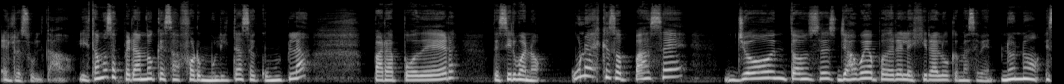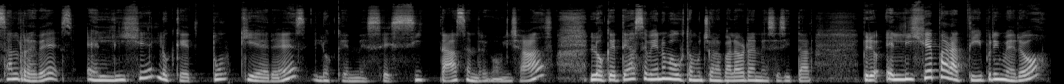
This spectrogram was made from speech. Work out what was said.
el resultado. Y estamos esperando que esa formulita se cumpla para poder decir, bueno, una vez que eso pase, yo entonces ya voy a poder elegir algo que me hace bien. No, no, es al revés. Elige lo que tú quieres, lo que necesitas, entre comillas, lo que te hace bien. No me gusta mucho la palabra necesitar, pero elige para ti primero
